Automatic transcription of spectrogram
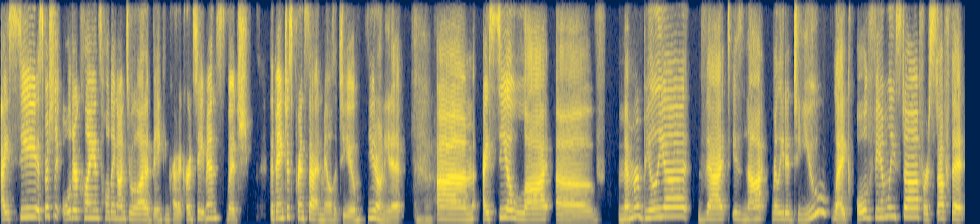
I see, especially older clients holding on to a lot of bank and credit card statements, which the bank just prints that and mails it to you. You don't need it. Mm-hmm. Um, I see a lot of memorabilia that is not related to you, like old family stuff or stuff that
